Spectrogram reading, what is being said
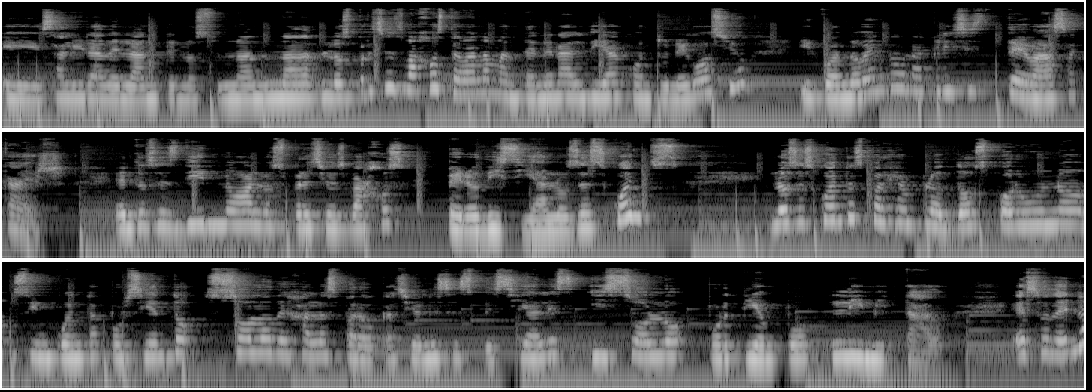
eh, salir adelante. los precios bajos te van a mantener al día con tu negocio y cuando venga una crisis te vas a caer. Entonces di no a los precios bajos, pero di sí a los descuentos. Los descuentos, por ejemplo, 2 por 1, 50%, solo déjalas para ocasiones especiales y solo por tiempo limitado. Eso de, no,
